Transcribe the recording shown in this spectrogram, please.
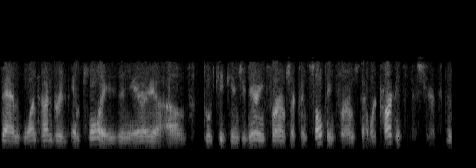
than 100 employees in the area of boutique engineering firms or consulting firms that were targets this year. The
